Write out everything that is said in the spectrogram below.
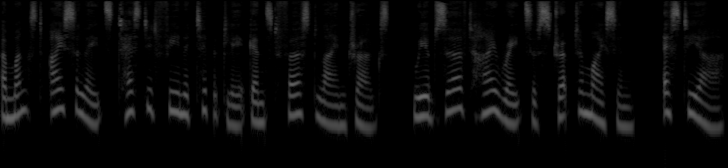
Amongst isolates tested phenotypically against first line drugs, we observed high rates of streptomycin, STR,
